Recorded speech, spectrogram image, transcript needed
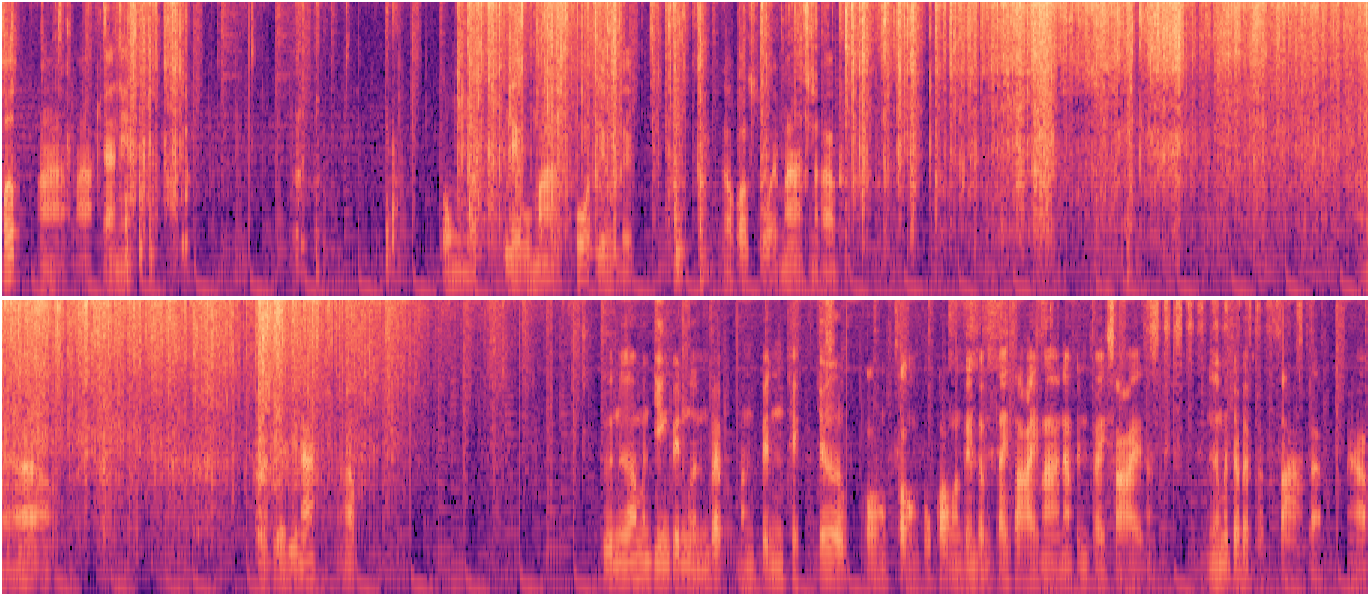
ปุ๊บ อ่ามาแค่นี้ตรงแบบเร็วมาก โคตรเร็วเลย แล้วก็สวยมากนะครับ แล้วก็สวยดีนะ นะครับ คือเนื้อมันยิงเป็นเหมือนแบบมันเป็นเท็กเจอร์กล่องกล่องตัวกล่องมันเป็นแบบทรายๆมานะเป็นทรายๆนะเนื้อมันจะแบบสาดๆอะนะครับ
